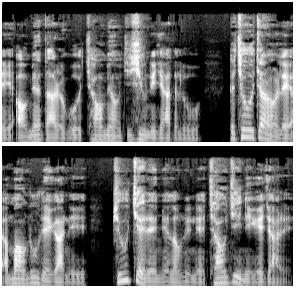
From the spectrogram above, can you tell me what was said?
နေအောင်မြတ်တာတို့ကိုချောင်းမြောင်းကြည့်ရှုနေကြသလိုတချို့ကြတော့လည်းအမောင်တို့တွေကနေဖြူးကျဲတဲ့မျက်လုံးတွေနဲ့ချောင်းကြည့်နေခဲ့ကြတယ်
